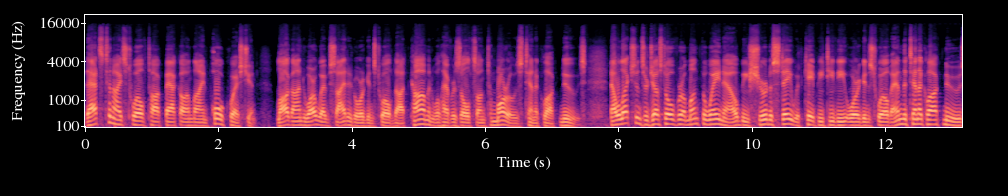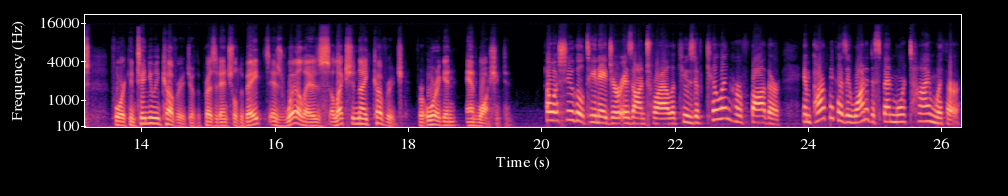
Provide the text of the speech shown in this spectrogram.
That's tonight's 12 Talkback online poll question. Log on to our website at Oregons12.com and we'll have results on tomorrow's 10 o'clock news. Now, elections are just over a month away now. Be sure to stay with KPTV Oregon's 12 and the 10 o'clock news for continuing coverage of the presidential debates as well as election night coverage for Oregon and Washington. Oh, a Schuylkill teenager is on trial accused of killing her father, in part because he wanted to spend more time with her.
